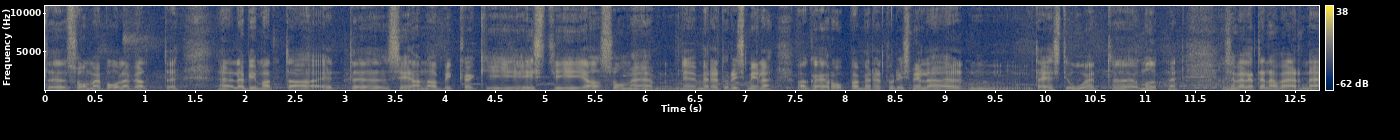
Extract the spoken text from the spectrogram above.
sealt Soome poole pealt läbimata, et see annab ikkagi Eesti ja Soome mereturismile, aga Euroopa mereturismile mm, täiesti uued mõõtmed. ja see on väga tänuväärne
